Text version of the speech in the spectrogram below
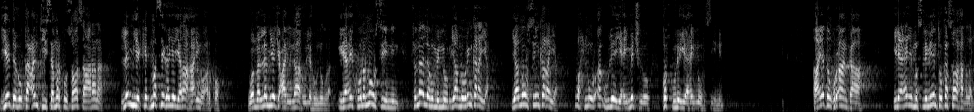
yadahu qacantiisa markuu soo saarana lam yakad ma sigayo yaraaha inuu arko waman lam yajcal illaahu lahu nuuran ilaahay kuuna nuur siinin famaa lahu min nuur yaa nuurin karaya yaa nuur siin karaya wax nuur ah uu leeyahay ma jiro qofkuuna ilaahay nuur siinin aayaddan qur'aanka ah ilaahay muslimiintu ka soo hadlay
